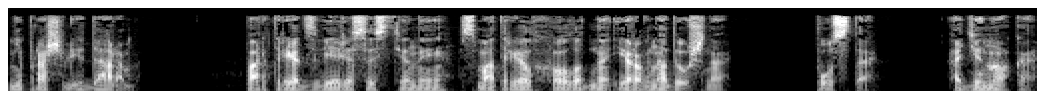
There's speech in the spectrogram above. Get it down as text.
не прошли даром. Портрет зверя со стены смотрел холодно и равнодушно. Пусто. Одиноко.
